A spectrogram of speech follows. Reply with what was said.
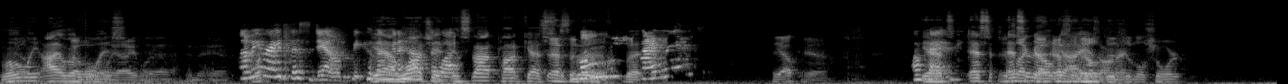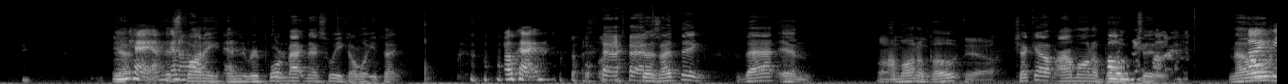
Lonely Oh, Island Lonely Boys. Island. Yeah. Isn't? Yeah. Let me write this down because I'm gonna watch have to it. watch. It's not podcast It's approved, Lonely but Island. Yep. Yeah. Okay. yeah, it's, S- It's like SNL a guy is SNL on it. digital short. Yeah, Okay, I'm it's gonna funny. watch it. And report back next week on what you think. Okay. because I think that and I'm on a boat. Yeah. check out I'm on a Oh boat my too. God. No, not I've-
